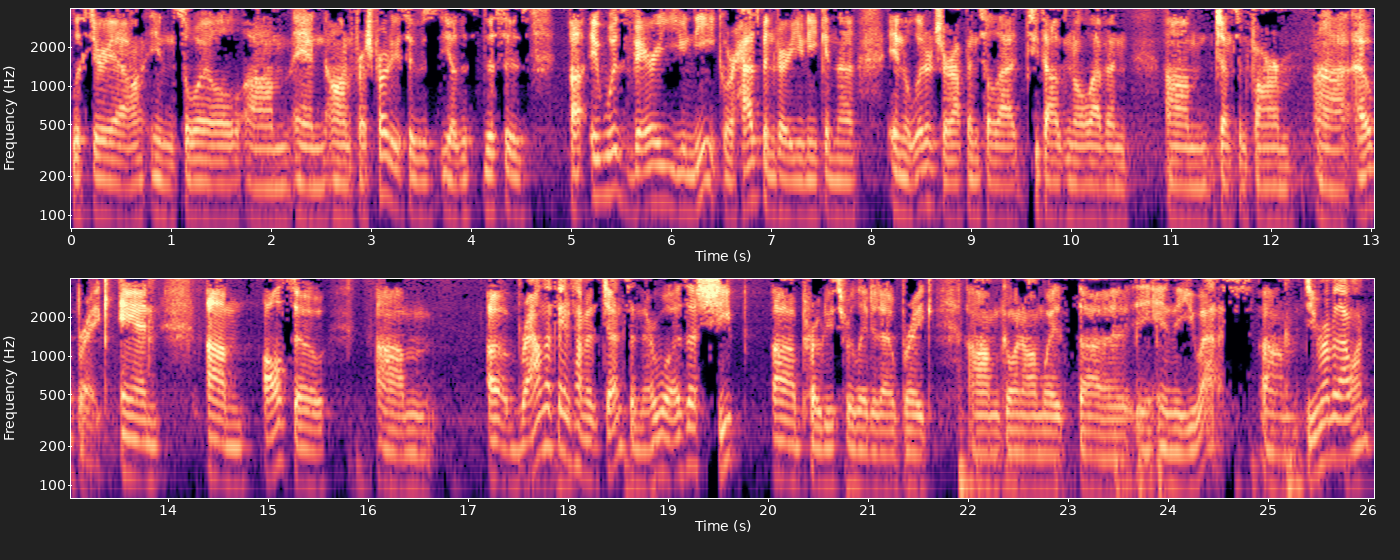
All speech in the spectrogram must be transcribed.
Listeria in soil um, and on fresh produce. It was you know this this is uh, it was very unique or has been very unique in the in the literature up until that 2011 um, Jensen Farm uh, outbreak, and um, also um, around the same time as Jensen, there was a sheep uh, produce related outbreak um, going on with uh, in the U.S. Um, do you remember that one?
